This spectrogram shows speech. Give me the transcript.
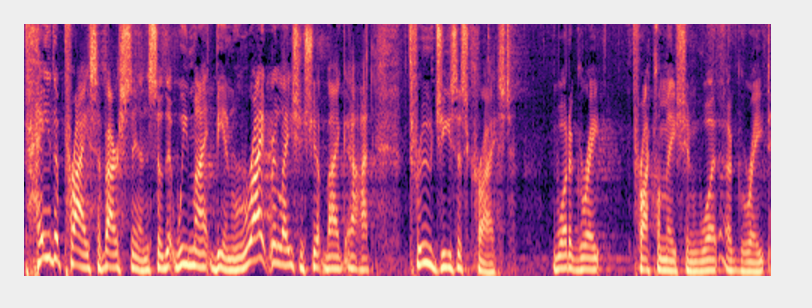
pay the price of our sins so that we might be in right relationship by God through Jesus Christ. What a great proclamation. What a great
